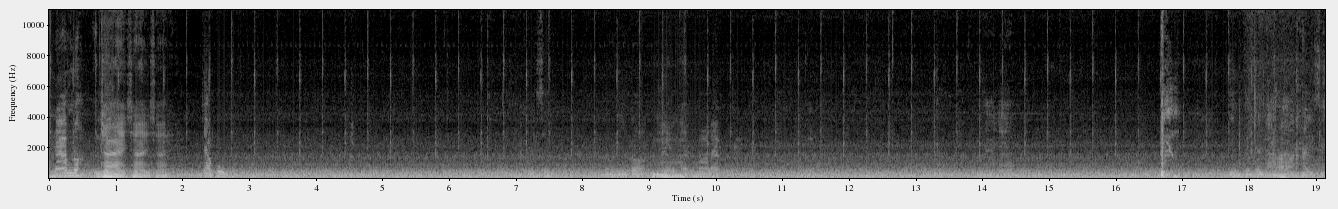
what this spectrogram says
กับน้ำเนาะใช่ใช่ใช่เจ้าปู่ไปสิตอนนี้ก็แม่ไปก็มาแล้วยิ่งเป็นเดินทางปลอดภัยสิ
